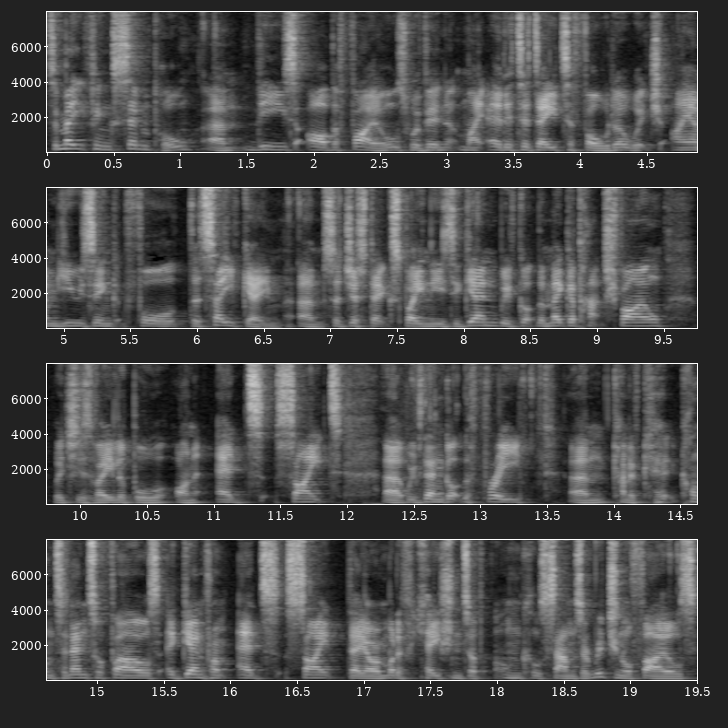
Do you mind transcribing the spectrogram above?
To make things simple, um, these are the files within my editor data folder, which I am using for the save game. Um, so just to explain these again, we've got the mega patch file, which is available on Ed's site. Uh, we've then got the free um, kind of continental files, again from Ed's site. They are modifications of Uncle Sam's original files.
